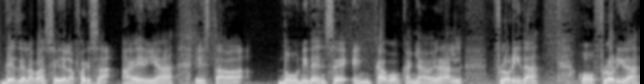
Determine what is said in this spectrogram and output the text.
desde la base de la Fuerza Aérea estadounidense en Cabo Cañaveral, Florida o Florida,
